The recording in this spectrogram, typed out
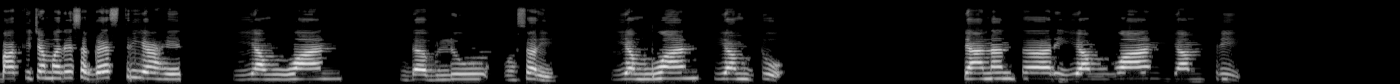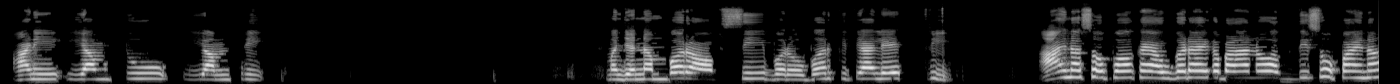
बाकीच्या मध्ये सगळ्या स्त्री आहेत. M one W sorry M one M two. त्यानंतर एम वन एम थ्री. आणि एम टू एम थ्री. म्हणजे नंबर ऑफ सी बरोबर किती आले? थ्री. आहे ना सोपं काय अवघड आहे का बाळानो? अगदी सोपं आहे ना?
